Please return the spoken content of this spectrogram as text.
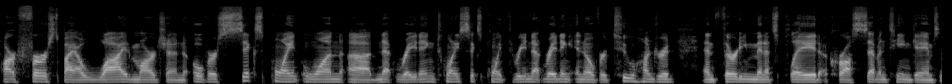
are first by a wide margin, over 6.1 uh, net rating, 26.3 net rating, and over 230 minutes played across 17 games.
